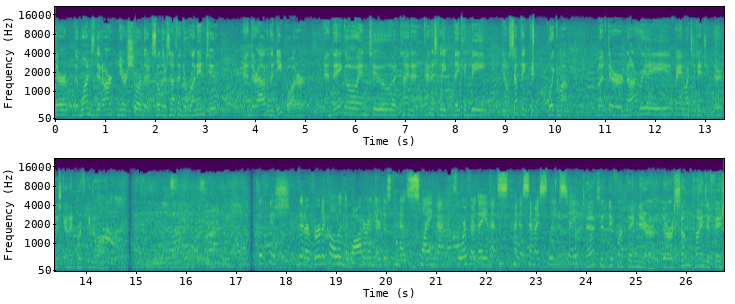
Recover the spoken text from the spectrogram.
they're the ones that aren't near shore, that, so there's nothing to run into, and they're out in the deep water, and they go into a kind of kind of sleep. They could be, you know, something could wake them up, but they're not really paying much attention. They're just kind of drifting along. That are vertical in the water and they're just kind of swaying back and forth, are they in that kind of semi-sleep state? That's a different thing there. There are some kinds of fish,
